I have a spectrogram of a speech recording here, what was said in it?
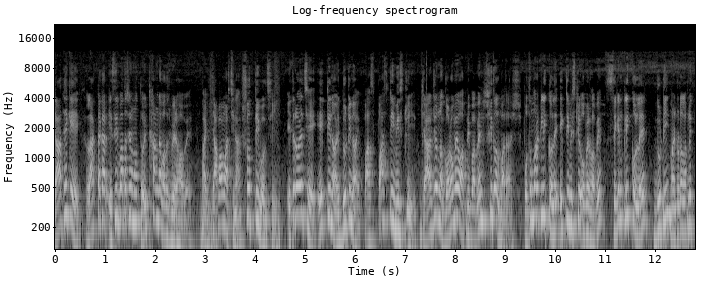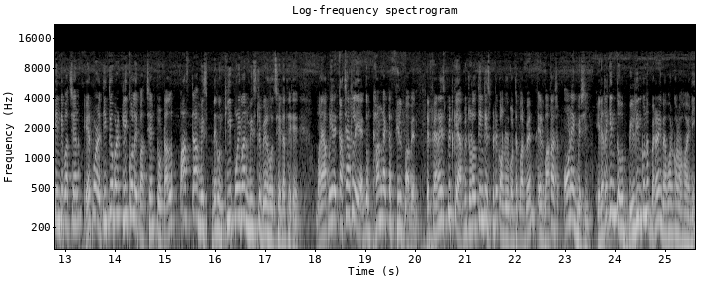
যা থেকে লাখ টাকার এসির বাতাসের মতোই ঠান্ডা বাতাস বের হবে। ভাই, চাপা মারছি না, সত্যি বলছি। এতে রয়েছে একটি নয়, দুটি নয়, পাঁচ, পাঁচটি মিস্ট্রি যার জন্য গরমেও আপনি পাবেন শীতল বাতাস। প্রথমবার ক্লিক করলে একটি মিস্ট্রি ওপেন হবে সেকেন্ড ক্লিক করলে দুটি মানে টোটাল আপনি তিনটি পাচ্ছেন। এরপরে তৃতীয়বার ক্লিক করলে পাচ্ছেন টোটাল পাঁচটা মিস্ট দেখুন, কি পরিমাণ মিস্ট্রি বের হচ্ছে এটা থেকে। মানে আপনি কাছে আসলে একদম ঠান্ডা একটা ফিল পাবেন। এর ফ্যানের স্পিডকে আপনি টোটাল তিনটি স্পিডে কন্ট্রোল করতে পারবেন। এর বাতাস অনেক বেশি। এটাতে কিন্তু বিল্ডিং কোনো ব্যাটারি ব্যবহার করা হয়নি।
